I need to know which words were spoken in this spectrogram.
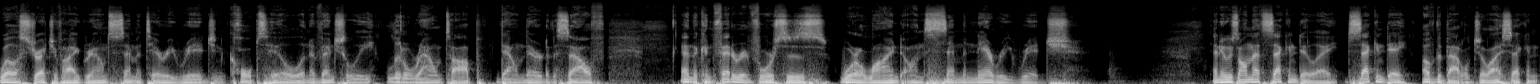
Well, a stretch of high ground, Cemetery Ridge and Culp's Hill, and eventually Little Round Top down there to the south. And the Confederate forces were aligned on Seminary Ridge. And it was on that second delay, second day of the battle, July 2nd,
